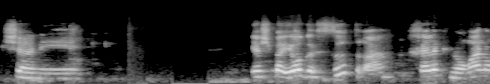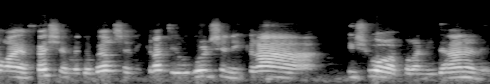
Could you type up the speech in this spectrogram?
כשאני... יש ביוגה סוטרה חלק נורא נורא יפה שמדבר, שנקרא תרגול שנקרא אישור הפרנידהנני,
